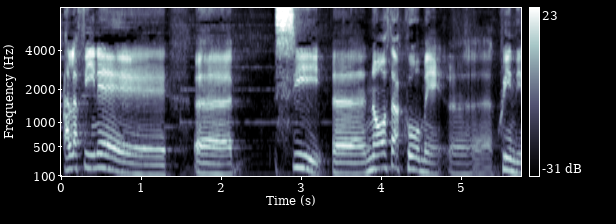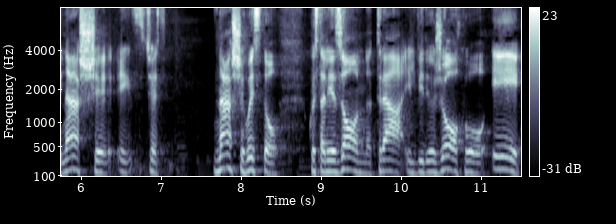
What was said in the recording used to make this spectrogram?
alla fine eh, si eh, nota come eh, quindi nasce, e- cioè, nasce questo, questa liaison tra il videogioco e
